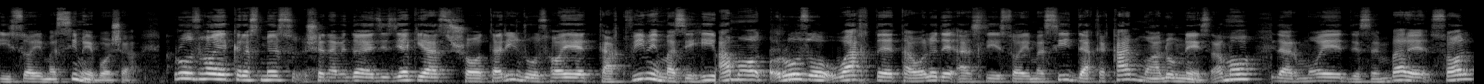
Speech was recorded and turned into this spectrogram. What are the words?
عیسی مسیح می باشه روزهای کریسمس شنونده عزیز یکی از شادترین روزهای تقویم مسیحی اما روز و وقت تولد اصلی عیسی مسیح دقیقا معلوم نیست. اما در ماه دسامبر سال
